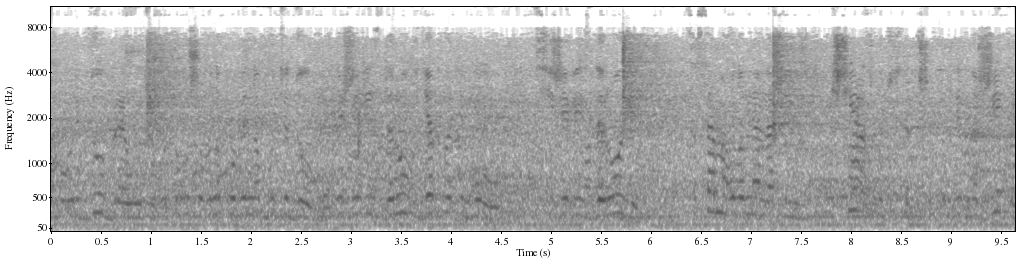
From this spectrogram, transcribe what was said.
я говорю добре утро, тому що воно повинно бути добре. Ви живі, здорові, дякувати Богу. Всі живі, здорові. Це саме головне в нашому житті. І ще раз хочу сказати, що потрібно жити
